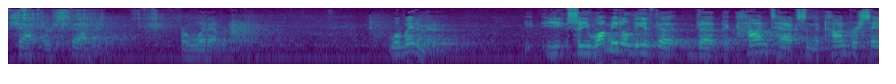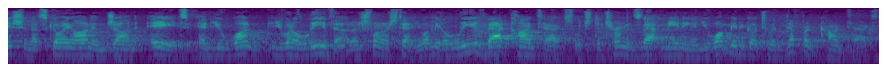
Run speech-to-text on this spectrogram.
chapter 7 or whatever. Well, wait a minute. You, so you want me to leave the, the, the, context and the conversation that's going on in John 8, and you want, you want to leave that. I just want to understand. You want me to leave that context, which determines that meaning, and you want me to go to a different context.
